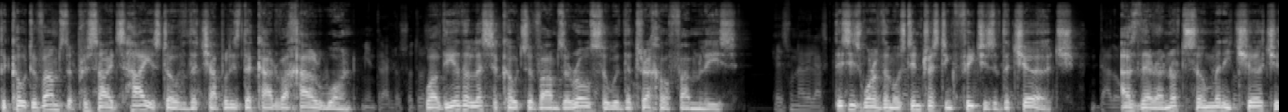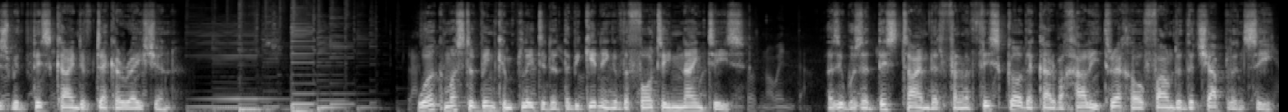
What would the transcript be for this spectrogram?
The coat of arms that presides highest over the chapel is the Carvajal one, while the other lesser coats of arms are also with the Trejo families. This is one of the most interesting features of the church, as there are not so many churches with this kind of decoration. Work must have been completed at the beginning of the 1490s, as it was at this time that Francisco de Carvajal y Trejo founded the chaplaincy,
